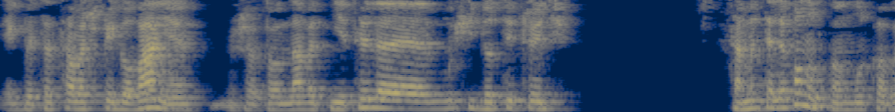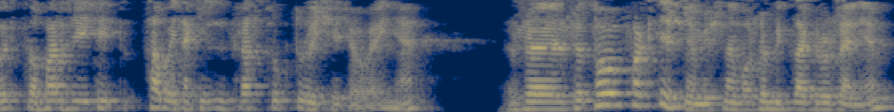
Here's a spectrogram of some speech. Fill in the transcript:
jakby to całe szpiegowanie, że to nawet nie tyle musi dotyczyć samych telefonów komórkowych, co bardziej tej całej takiej infrastruktury sieciowej, nie? Że, że to faktycznie myślę może być zagrożeniem.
